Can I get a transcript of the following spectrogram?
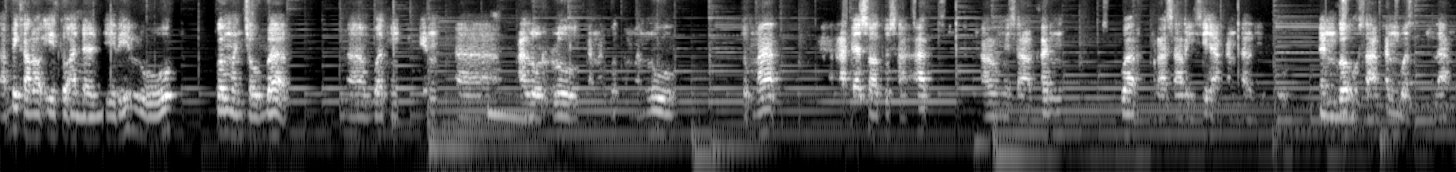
Tapi kalau itu ada di diri lu gua mencoba eh, buat ngikutin Hmm. alur lu karena gua temen lu. Cuma ada suatu saat kalau misalkan gua merasa risih akan hal itu dan gua usahakan buat bilang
